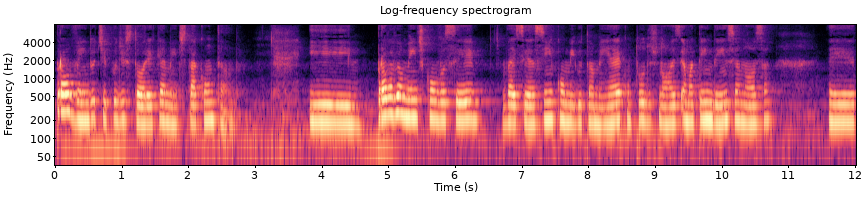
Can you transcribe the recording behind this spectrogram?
provém do tipo de história que a mente está contando. E provavelmente com você vai ser assim, comigo também é, com todos nós, é uma tendência nossa é,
